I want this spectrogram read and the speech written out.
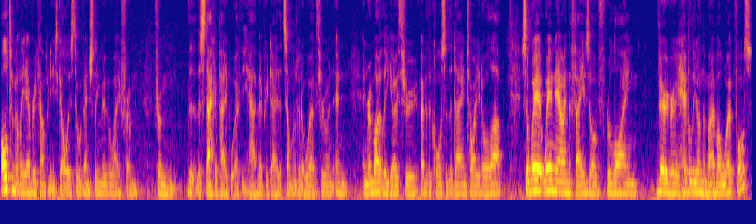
ultimately every company's goal is to eventually move away from from the, the stack of paperwork that you have every day that someone's got to work through and, and, and remotely go through over the course of the day and tidy it all up. So we're, we're now in the phase of relying very, very heavily on the mobile workforce.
